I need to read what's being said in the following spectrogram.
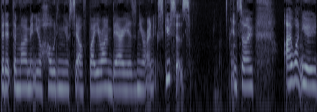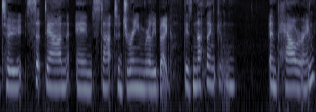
but at the moment you're holding yourself by your own barriers and your own excuses. And so I want you to sit down and start to dream really big. There's nothing empowering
